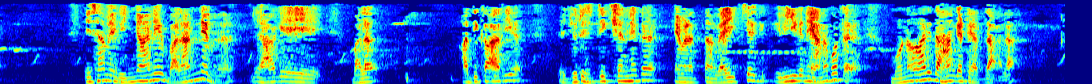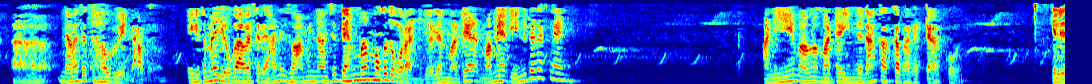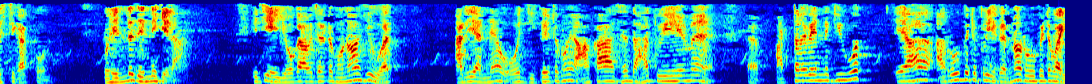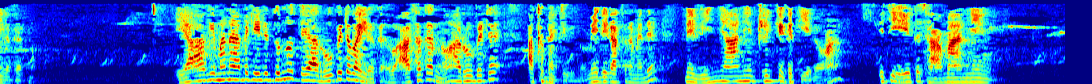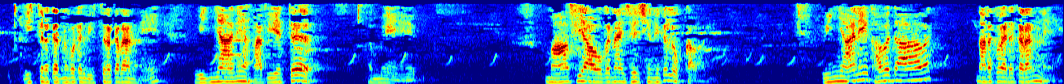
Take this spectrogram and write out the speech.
නිසා මේ විඥානයේ බලන්නේම යාගේ බල අධිකාරිය ජුරිස්ඩික්ෂන් එක එහෙම නැත්නම් වැයිච්ච ඉවිගෙන යනකොට මොනවා හරි දහං ගැටයක් දාලා නැවත තහවුරු වෙන්න හදනවා. ඒක තමයි යෝගාවචරය අහන්නේ ස්වාමීන් වහන්සේ දැන් මම මොකද කරන්නේ කියලා. දැන් මට මම යට ඉන්න තරක් නැහැ. අනේ මම මට ඉන්න නම් කක්ක පැකට් එකක් ඕන. කෙලස් ටිකක් ඕන. කොහෙන්ද දෙන්නේ කියලා. ඉතින් මේ යෝගාවචරයට මොනවා කිව්වත් හරියන්නේ නැහැ. ඕ jigටම ආකාශ ධාතුයේම පట్టල වෙන්න කිව්වොත් එයා අරූපෙට ප්‍රිය කරනවා රූපෙට වෛර කරනවා. එයාගේ මන අපිට ඊට දුන්නොත් එයා රූපෙට වෛර ආස කරනවා අරූපෙට අකමැති වෙනවා. මේ දෙක අතර මැද මේ විඥානීය ට්‍රික් එක තියෙනවා. ඉතින් ඒක සාමාන්‍යයෙන් විස්තර කරනකොට විස්තර කරන්නේ විඥානය හරියට මේ මාෆියා ඕගනයිසේෂන් එක ලොක්කවන්නේ. විඥානයේ කවදාවත් නරක වැඩ කරන්නේ නැහැ.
